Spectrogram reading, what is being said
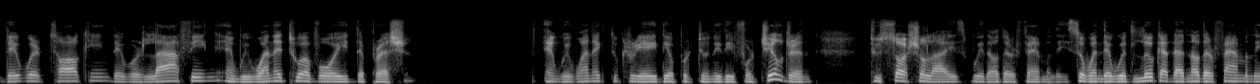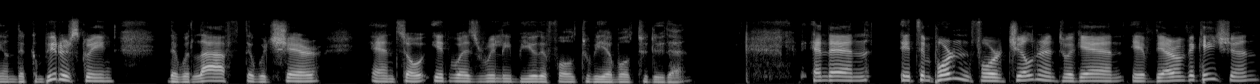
They were talking, they were laughing, and we wanted to avoid depression. And we wanted to create the opportunity for children to socialize with other families. So when they would look at another family on the computer screen, they would laugh, they would share. And so it was really beautiful to be able to do that. And then it's important for children to, again, if they're on vacation,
